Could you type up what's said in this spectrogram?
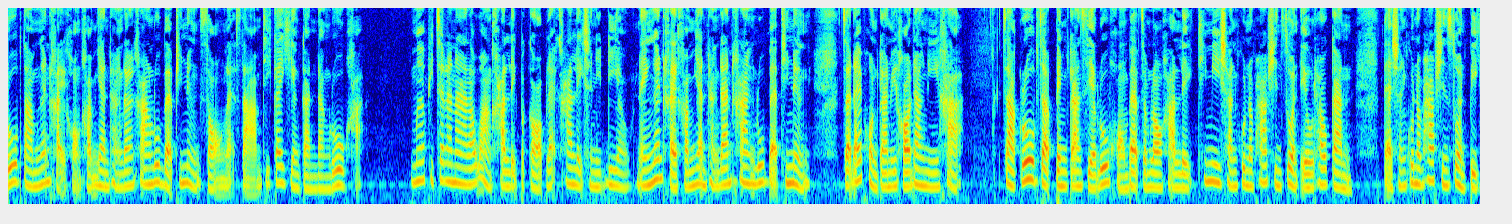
รูปตามเงื่อนไขของคำยันทางด้านข้างรูปแบบที่ 1 2 และ 3 ที่ใกล้เคียงกันดังรูปค่ะเมื่อพิจารณาระหว่างคานเหล็กประกอบและคานเหล็กชนิดเดียว ในเงื่อนไขค้ำยันทางด้านข้างรูปแบบที่ 1 จะได้ผลการวิเคราะห์ดังนี้ค่ะ จากรูปจะเป็นการเสียรูปของแบบจำลองคานเหล็กที่มีชั้นคุณภาพชิ้นส่วนเอวเท่ากัน แต่ชั้นคุณภาพชิ้นส่วนปีก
